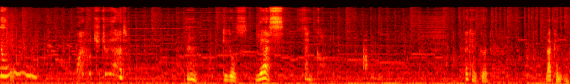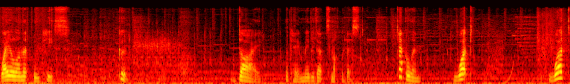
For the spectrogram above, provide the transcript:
No! Why would you do that? Giggles. Yes! Thank God. Okay, good. I can wail on it in peace. Good. Die. Okay, maybe that's not the best. Tackle then. What? What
